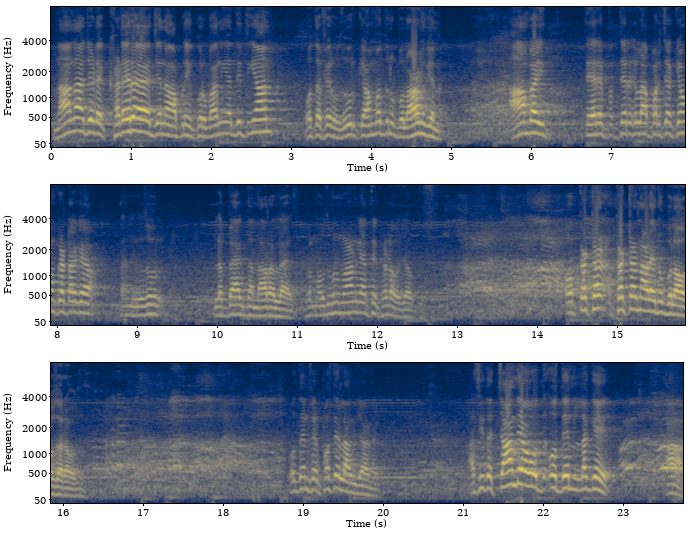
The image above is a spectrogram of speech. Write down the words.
ना ना जेड़े खड़े रहे, जिन्हें अपनी कुर्बानियाँ दतियाँ वो तो फिर हजूर क्यामत न बुलाणगे ना। हाँ भाई, तेरे तेरे खिलाफ परचा क्यों कटा गया? हजूर लबैक का नारा लाया फिर मौजूद फरमान गया इतने खड़ा हो जाओ तुम और कट कट्टे बुलाओ जरा उस दिन फिर पते लग जाने। ਅਸੀਂ ਤਾਂ ਚਾਹੁੰਦੇ ਹਾਂ ਉਹ ਉਹ ਦਿਨ ਲੱਗੇ ਹਾਂ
